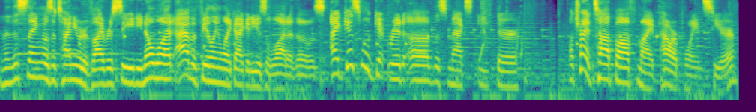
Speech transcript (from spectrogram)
And then this thing was a tiny reviver seed. You know what? I have a feeling like I could use a lot of those. I guess we'll get rid of this max ether. I'll try to top off my power points here.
